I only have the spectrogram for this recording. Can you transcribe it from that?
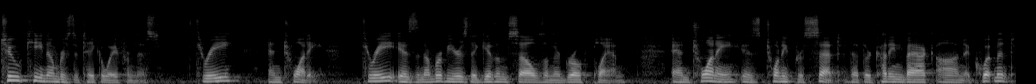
Two key numbers to take away from this three and 20. Three is the number of years they give themselves on their growth plan, and 20 is 20% that they're cutting back on equipment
